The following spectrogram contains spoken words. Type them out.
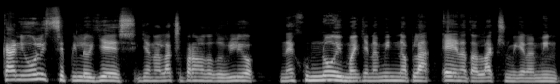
κάνει όλες τις επιλογές για να αλλάξουν πράγματα το βιβλίο να έχουν νόημα και να μην είναι απλά ε, να τα αλλάξουμε για να, μην, ε,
